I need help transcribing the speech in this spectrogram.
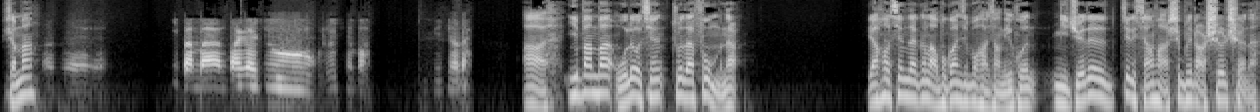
什么呃，一般般，大概就五六千吧。啊？一般般，五六千，住在父母那儿，然后现在跟老婆关系不好，想离婚，你觉得这个想法是不是有点奢侈呢？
